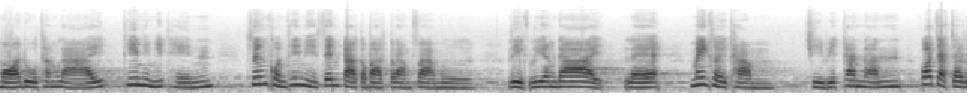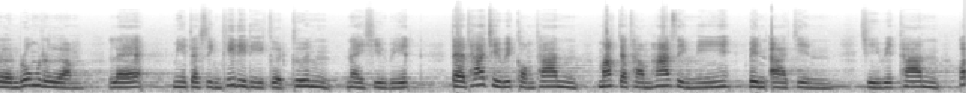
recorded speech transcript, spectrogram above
หมอดูทั้งหลายที่นิมิตเห็น ซึ่งคนที่มีเส้นกากบาทกลางฝ่ามือ หลีกเลี่ยงได้ และไม่เคยทำชีวิตท่านนั้นก็จะเจริญรุ่งเรือง และมีแต่สิ่งที่ดีๆ เกิดขึ้นในชีวิต แต่ถ้าชีวิตของท่านมักจะทำห้าสิ่งนี้เป็นอาจิน ชีวิตท่านก็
